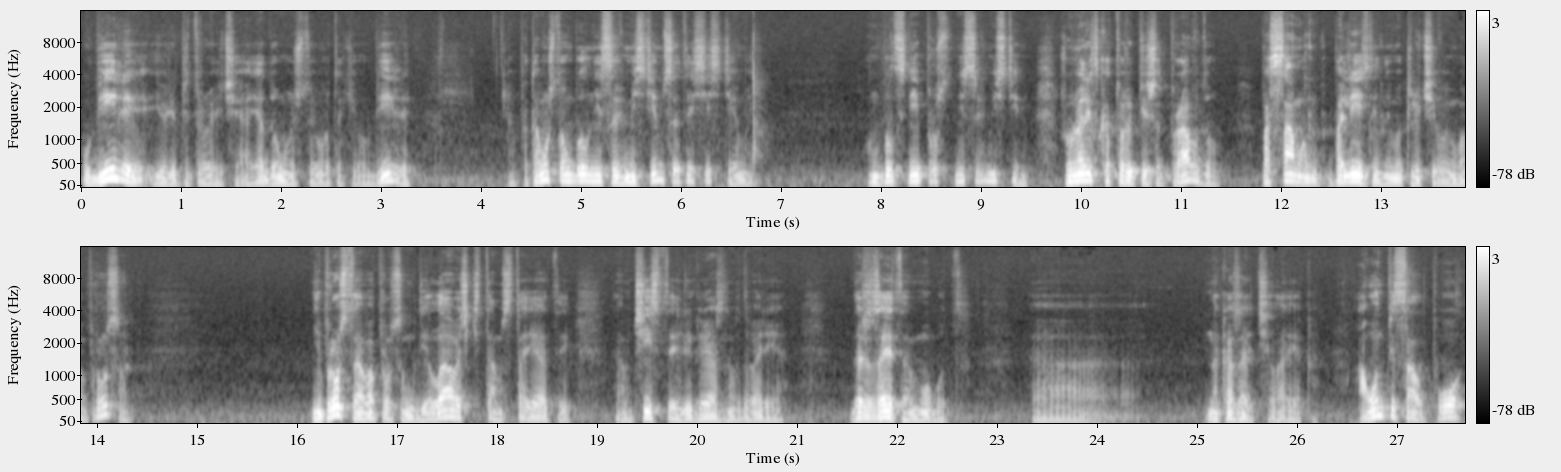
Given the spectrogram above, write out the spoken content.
Убили Юрия Петровича, а я думаю, что его таки убили, потому что он был несовместим с этой системой. Он был с ней просто несовместим. Журналист, который пишет правду по самым болезненным и ключевым вопросам, не просто а вопросам, где лавочки там стоят и там чисто или грязно в дворе. Даже за это могут э, наказать человека. А он писал по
